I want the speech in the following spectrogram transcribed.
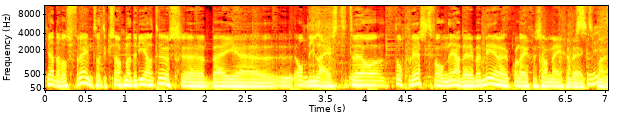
Ja, dat was vreemd. Want ik zag maar drie auteurs uh, bij, uh, op die lijst. Terwijl toch west van, ja, daar hebben meer collega's aan meegewerkt. Maar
